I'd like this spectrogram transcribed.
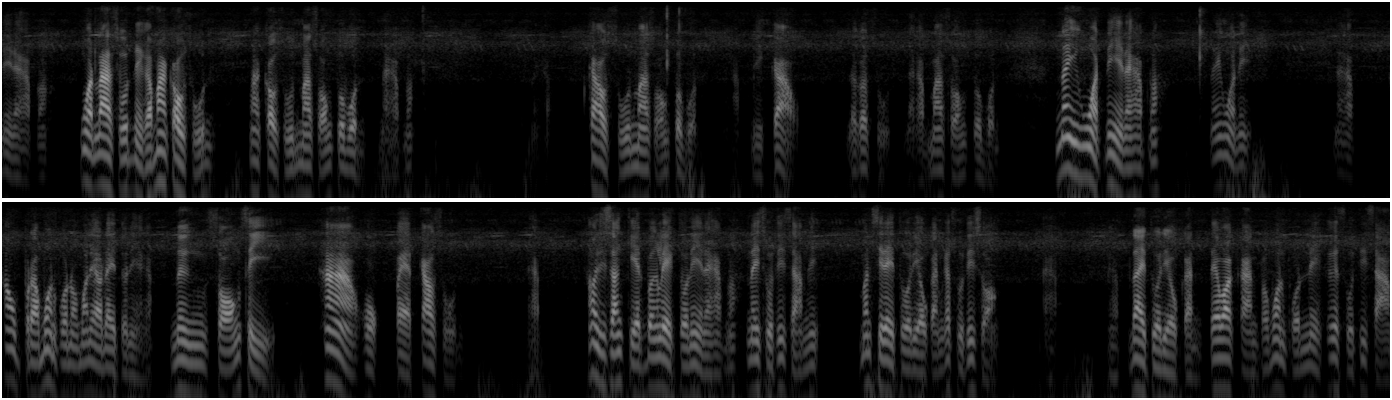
นี่นะครับเนาะงวดล่าสุดเนี่ยก็มาเก้าศูนย์มาเก้าศูนย์มาสองตัวบนนะครับเนาะนะครับเก้าศูนย์มาสองตัวบนนะครับมีเก้าแล้วก็ศูนย์นะครับมาสองตัวบน ในงวดนี้นะครับเนาะในงวดนี้นะครับเข้าประมวลผลออกมาแล้วได้ตัวนี้ครับหนึ่งสองสี่ห้าหกแปดเก้าศูนย์ เขาสิสังเกตเบื้องเลขตัวนี้นะครับเนาะในสูตรที่สามนี้มันสิได้ตัวเดียวกันกับสูตรที่สองนะครับนะครับได้ตัวเดียวกัน แต่ว่าการประมวลผลนี่คือสูตรที่สาม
